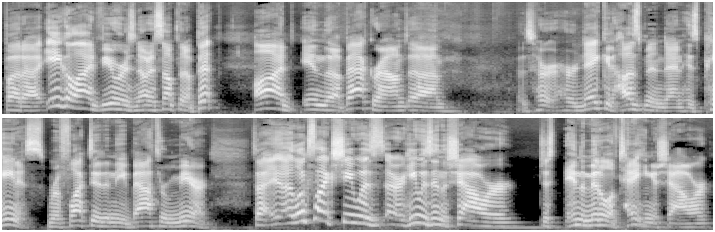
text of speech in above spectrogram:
but uh, eagle-eyed viewers noticed something a bit odd in the background. Um, it was her, her naked husband and his penis reflected in the bathroom mirror. So it, it looks like she was, or he was in the shower, just in the middle of taking a shower.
